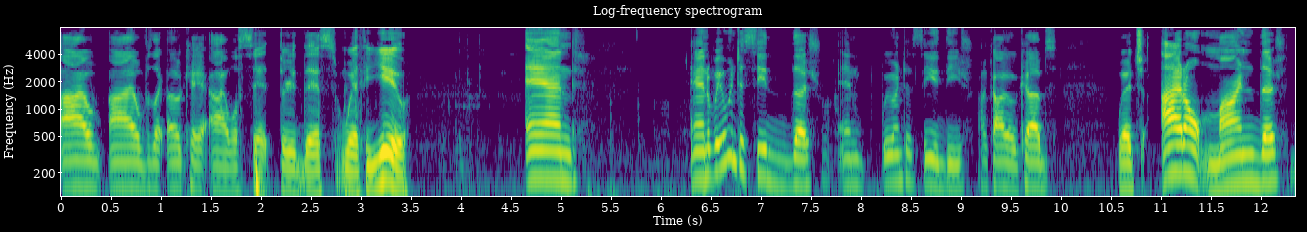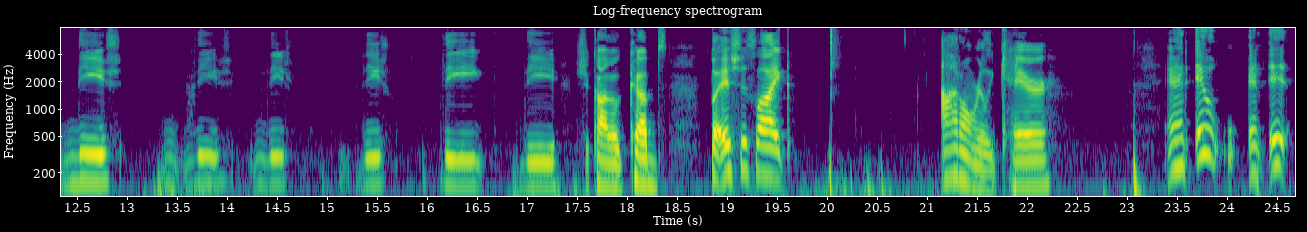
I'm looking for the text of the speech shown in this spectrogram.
I I was like, okay, I will sit through this with you, and and we went to see the and we went to see the Chicago Cubs, which I don't mind the the the the the the the Chicago Cubs, but it's just like I don't really care. And it and it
